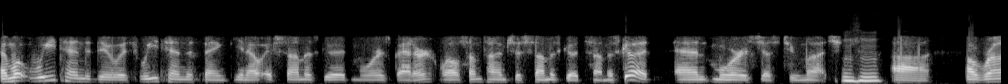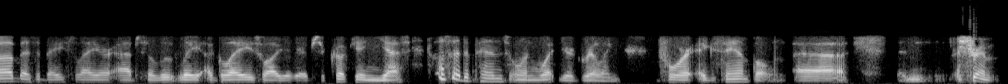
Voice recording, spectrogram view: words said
and what we tend to do is we tend to think, you know, if some is good, more is better. Well, sometimes if some is good, some is good, and more is just too much. Mm-hmm. A rub as a base layer, absolutely. A glaze while your ribs are cooking, yes. It also depends on what you're grilling. For example, uh, shrimp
